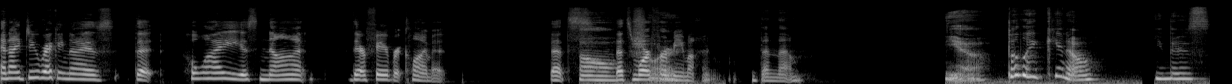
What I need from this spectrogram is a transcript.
And I do recognize that Hawaii is not their favorite climate. That's Oh, that's more for me than them. Yeah. But like, you know, there's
